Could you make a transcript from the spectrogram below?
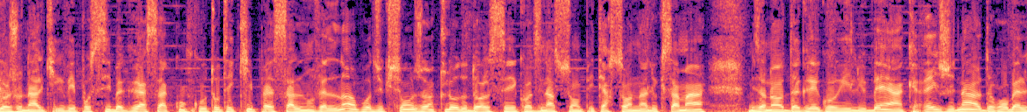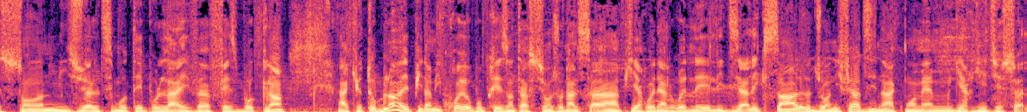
Yo jounal ki rive posib grasa konkou tout ekip sal nouvel nan. Produksyon Jean-Claude Dolce, koordinasyon Peterson Luxama. Mizanot Gregory Lubin ak Reginald Robelson. Mizuel Timote pou live Facebook lan. Ak Youtube Blanc epi nan mikro yo pou prezentasyon Jounal Sa, Pierre-Renal René, Lydia Alexandre, Johnny Ferdinand, moi-même, Guerrier Diessol.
